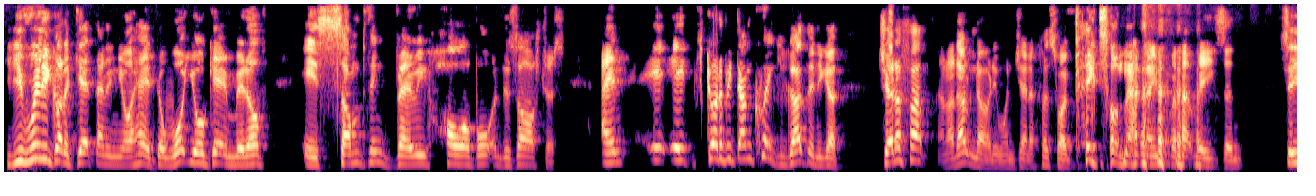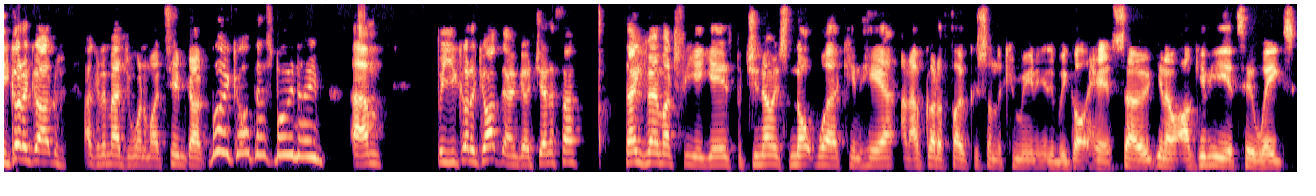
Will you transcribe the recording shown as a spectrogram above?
You've really got to get that in your head that what you're getting rid of is something very horrible and disastrous. And it, has got to be done quick. You go out there and you go, Jennifer, and I don't know anyone, Jennifer, so I picked on that name for that reason. So you've got to go out. I can imagine one of my team going, my God, that's my name. Um, but you've got to go up there and go, Jennifer, thank you very much for your years, but you know it's not working here, and I've got to focus on the community that we got here. So, you know, I'll give you your two weeks.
